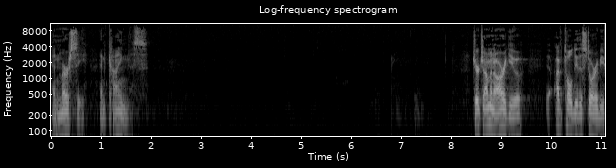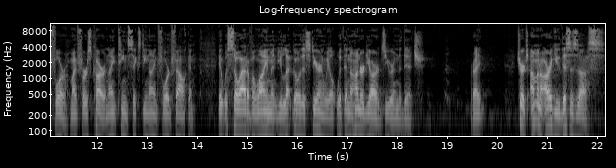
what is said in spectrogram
and mercy and kindness. Church, I'm going to argue. I've told you this story before. My first car, 1969 Ford Falcon. It was so out of alignment, you let go of the steering wheel. Within 100 yards, you were in the ditch. Right? Church, I'm going to argue this is us.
